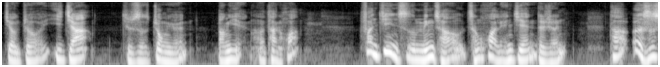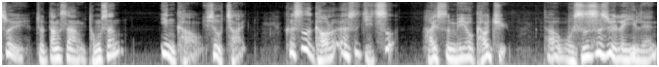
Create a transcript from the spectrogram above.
叫做一甲，就是状元、榜眼和探花。范进是明朝成化年间的人，他二十岁就当上童生，应考秀才，可是考了二十几次还是没有考取。他五十四岁那一年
